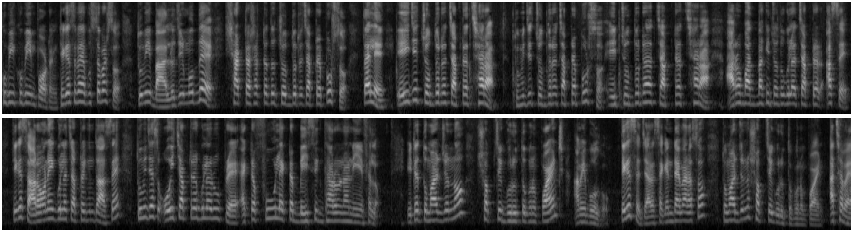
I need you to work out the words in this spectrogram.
খুবই খুবই ইম্পর্টেন্ট ঠিক আছে ভাই? বুঝতে পারছ? তুমি বায়োলজির মধ্যে সাতটা সাতটা তো চোদ্দোটা চ্যাপ্টার পড়ছো। তাইলে এই যে চোদ্দোটা চ্যাপ্টার ছাড়া, তুমি যে চোদ্দোটা চ্যাপ্টার পড়ছো, এই চোদ্দোটা চ্যাপ্টার ছাড়া আরও বাদ বাকি যতগুলো চ্যাপ্টার আছে, ঠিক আছে? আরও অনেকগুলো চ্যাপ্টার কিন্তু আছে। তুমি জাস্ট ওই চ্যাপ্টারগুলোর উপরে একটা ফুল একটা বেসিক ধারণা নিয়ে ফেলো। এটা তোমার জন্য সবচেয়ে গুরুত্বপূর্ণ পয়েন্ট আমি বলব। ঠিক আছে? যারা সেকেন্ড টাইমার আসো তোমার জন্য সবচেয়ে গুরুত্বপূর্ণ পয়েন্ট আচ্ছা ভাই,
